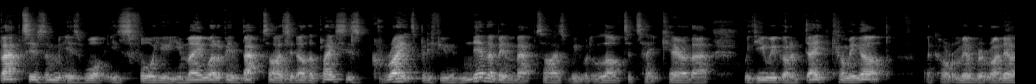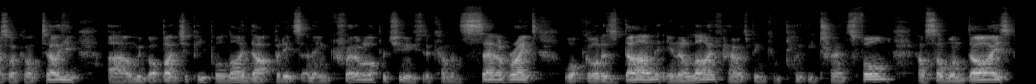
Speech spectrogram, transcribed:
baptism is what is for you. You may well have been baptized in other places, great, but if you have never been baptized, we would love to take care of that with you. We've got a date coming up I can't remember it right now, so I can't tell you. Uh, and we've got a bunch of people lined up, but it's an incredible opportunity to come and celebrate what God has done in a life, how it's been completely transformed, how someone dies,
